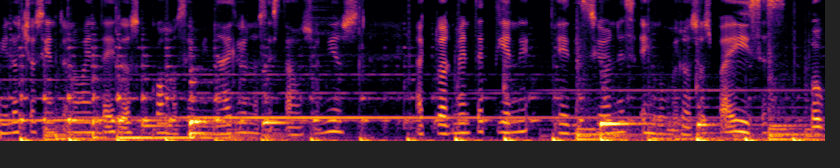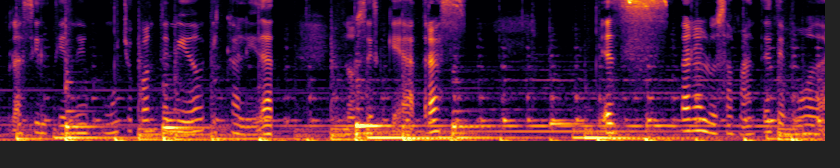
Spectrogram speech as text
1892 como seminario en los Estados Unidos. Actualmente tiene ediciones en numerosos países. Vogue Brasil tiene mucho contenido y calidad, no se queda atrás. Es para los amantes de moda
